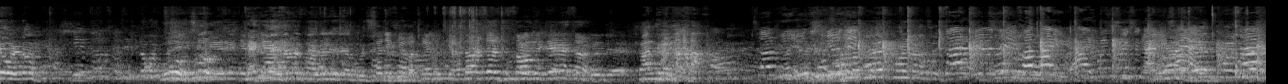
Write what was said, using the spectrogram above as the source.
holder Sir, music. Sir, music. Sir, my identification card. Sir,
